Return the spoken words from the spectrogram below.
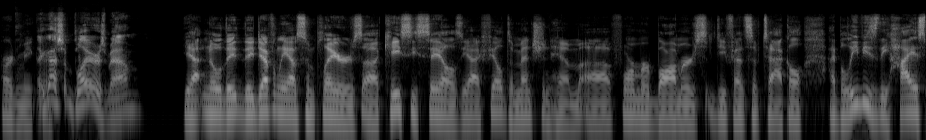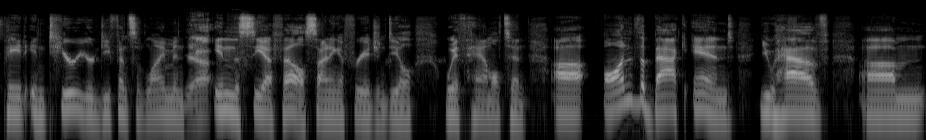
Pardon me. Chris. They got some players, man. Yeah, no, they, they definitely have some players. Uh, Casey Sayles, yeah, I failed to mention him. Uh, former Bombers defensive tackle. I believe he's the highest paid interior defensive lineman yeah. in the CFL, signing a free agent deal with Hamilton. Uh, on the back end, you have um,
